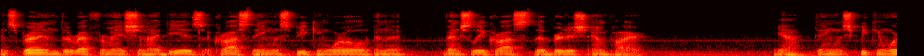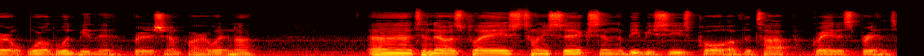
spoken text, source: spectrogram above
in spreading the Reformation ideas across the English speaking world and eventually across the British Empire. Yeah, the English speaking world, world would be the British Empire, would it not? Uh, Tyndale was placed 26 in the BBC's poll of the top greatest Britons.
